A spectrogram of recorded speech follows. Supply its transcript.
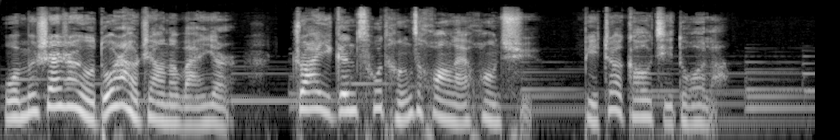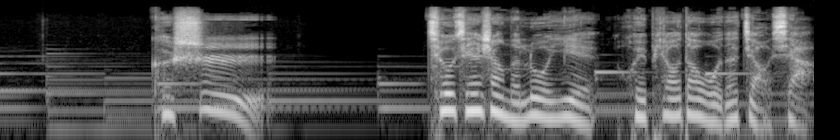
我们山上有多少这样的玩意儿？抓一根粗藤子晃来晃去，比这高级多了。”可是，秋千上的落叶会飘到我的脚下。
